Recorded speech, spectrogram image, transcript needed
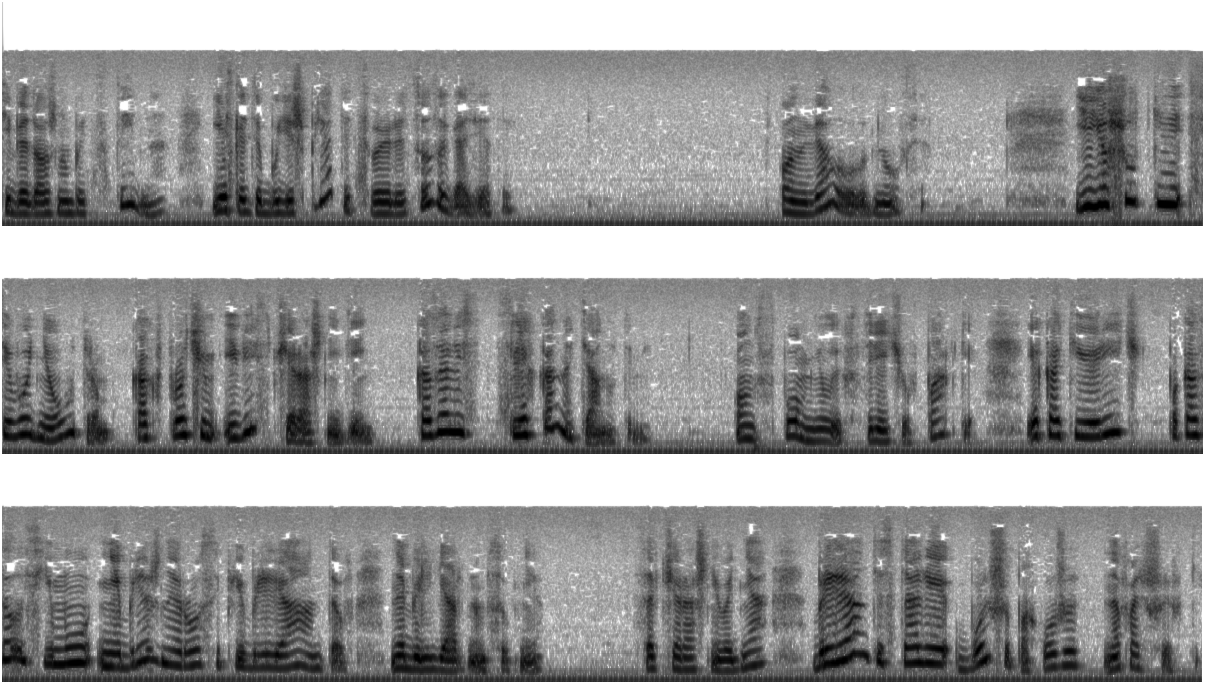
Тебе должно быть стыдно, если ты будешь прятать свое лицо за газетой. Он вяло улыбнулся. Ее шутки сегодня утром, как, впрочем, и весь вчерашний день, казались слегка натянутыми. Он вспомнил их встречу в парке, и как ее речь показалась ему небрежной россыпью бриллиантов на бильярдном сукне. Со вчерашнего дня бриллианты стали больше похожи на фальшивки.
